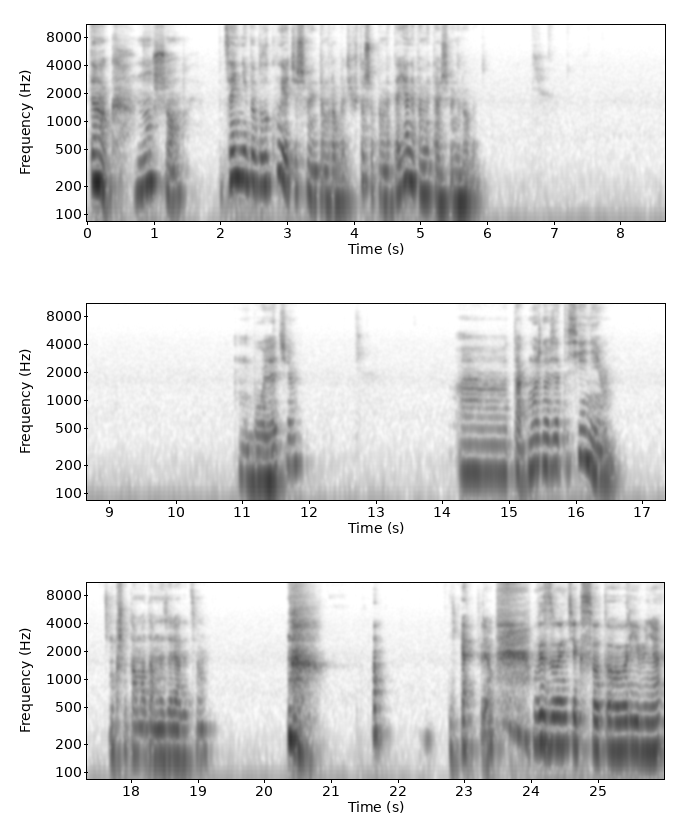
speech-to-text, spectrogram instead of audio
Так, ну що? Цей ніби блокує, чи що він там робить? Хто що пам'ятає? Я не пам'ятаю, що він робить. Боляче. Так, можна взяти синій, якщо там Адам не зарядиться. Я прям везунчик сотого рівня.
